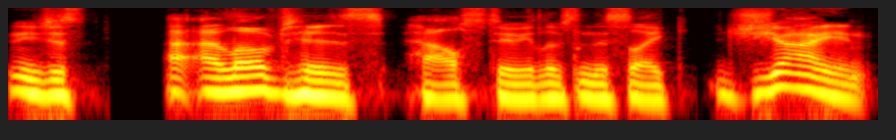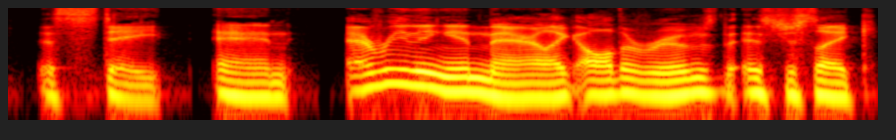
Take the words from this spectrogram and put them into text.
And he just I, I loved his house too. He lives in this like giant estate and everything in there, like all the rooms, it's just like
